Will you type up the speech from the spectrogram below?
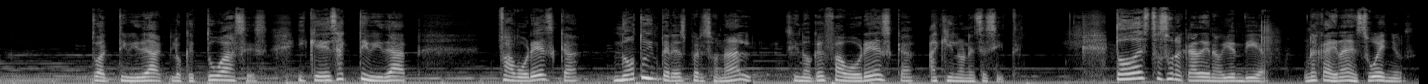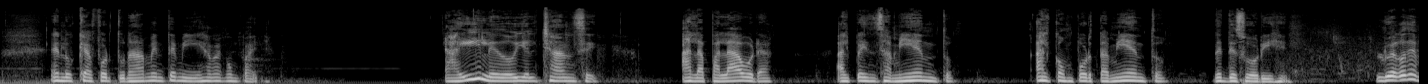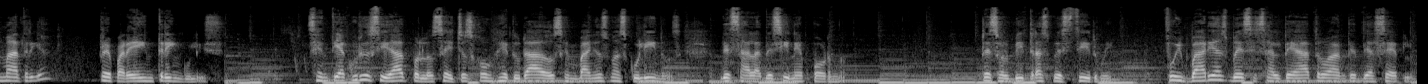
tu actividad, lo que tú haces, y que esa actividad favorezca no tu interés personal, sino que favorezca a quien lo necesite. Todo esto es una cadena hoy en día, una cadena de sueños en los que afortunadamente mi hija me acompaña. Ahí le doy el chance a la palabra, al pensamiento, al comportamiento, desde su origen. Luego de Matria, preparé Intríngulis. Sentía curiosidad por los hechos conjeturados en baños masculinos de salas de cine porno. Resolví trasvestirme. Fui varias veces al teatro antes de hacerlo.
